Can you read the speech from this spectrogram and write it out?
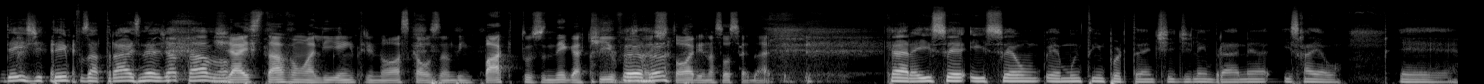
desde tempos atrás, né? Já estavam. Já estavam ali entre nós, causando impactos negativos uhum. na história e na sociedade. Cara, isso é, isso é, um, é muito importante de lembrar, né, Israel? É,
